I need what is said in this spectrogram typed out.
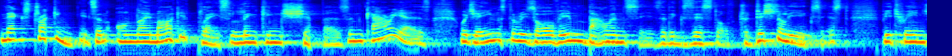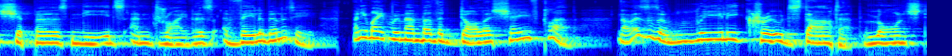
Next Trucking, it's an online marketplace linking shippers and carriers, which aims to resolve imbalances that exist or traditionally exist between shippers' needs and drivers' availability. And you might remember the Dollar Shave Club. Now, this is a really crude startup launched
